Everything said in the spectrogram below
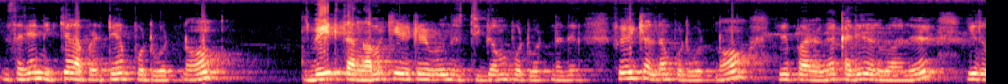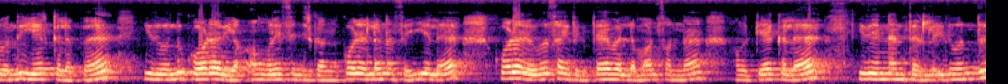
இது சரியாக நிற்கல அப்புறம் டேப் போட்டு ஒட்டினோம். வெயிட் தாங்காமல் கீழே கீழே விழுந்துருச்சு கம் போட்டு ஒட்டினது. ஃபெவிக்கால் தான் போட்டு ஒட்டினோம். இது பாருங்கள் கதிர் அலுவாள் இது வந்து ஏற்கலப்பை. இது வந்து கோடாரியம் அவங்களே செஞ்சுருக்காங்க. கோடாரிலாம் நான் செய்யலை. கோடாரி விவசாயத்துக்கு தேவையில்லமான்னு சொன்னேன். அவங்க கேட்கல. இது என்னன்னு தெரில இது வந்து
